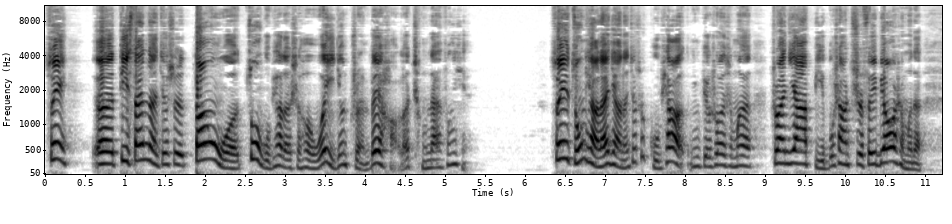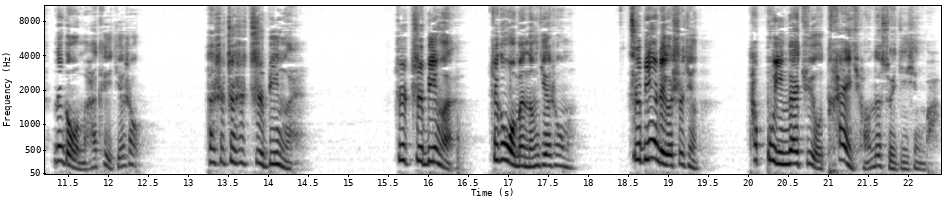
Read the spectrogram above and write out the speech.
所以。呃，第三呢，就是当我做股票的时候，我已经准备好了承担风险，所以总体上来讲呢，就是股票，你比如说什么专家比不上治飞镖什么的，那个我们还可以接受。但是这是治病哎，这是治病哎，这个我们能接受吗？治病这个事情，它不应该具有太强的随机性吧？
